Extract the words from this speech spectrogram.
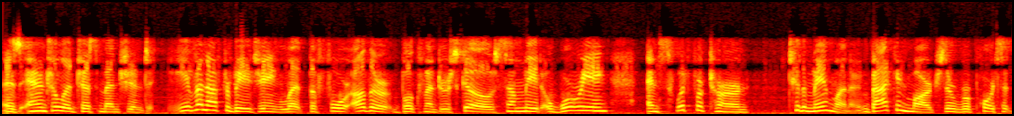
As Angela just mentioned, even after Beijing let the four other book vendors go, some made a worrying and swift return to the mainland. Back in March, there were reports that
